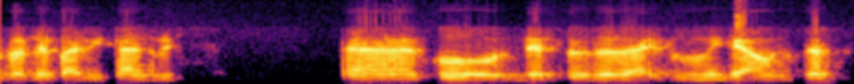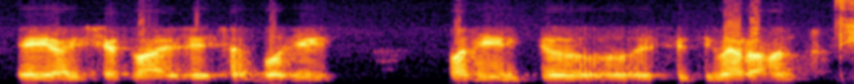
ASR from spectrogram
र नेपाली काङ्ग्रेस को नेतृत्वदायी भूमिका हुन्छ त्यही हैसियतमा अहिले छ भोलि पनि त्यो स्थितिमा रहन्छ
